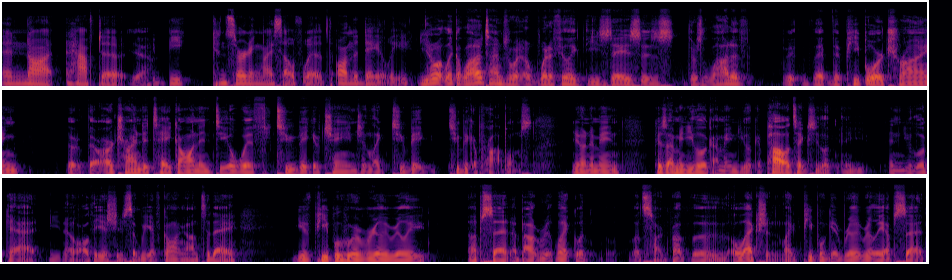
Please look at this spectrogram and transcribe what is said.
and not have to Yeah. be concerning myself with on the daily? You know what? Like a lot of times, what what I feel like these days is there's a lot of that, that people are trying that that are trying to take on and deal with too big of change and like too big too big of problems. You know what I mean? Because I mean, you look. I mean, you look at politics. You look and you look at you know all the issues that we have going on today. You have people who are really really upset about re- like let, let's talk about the election. Like people get really really upset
